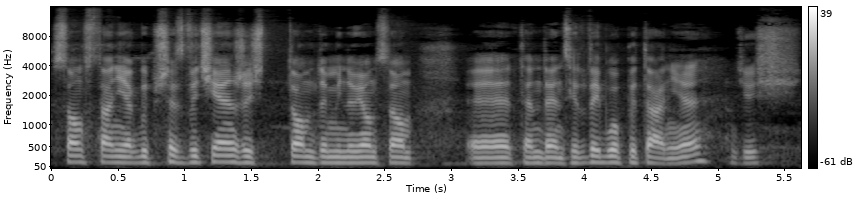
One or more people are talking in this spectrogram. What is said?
są w stanie jakby przezwyciężyć tą dominującą e, tendencję. Tutaj było pytanie gdzieś Y,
